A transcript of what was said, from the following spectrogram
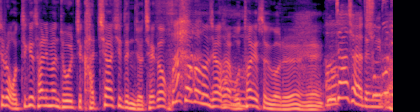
를 어떻게 살리면 좋을지 같이 하시든지요. 제가 혼자서는 제가 잘 어. 못하겠어요, 그거를. 혼자 하셔야 됩니다. 충분히.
